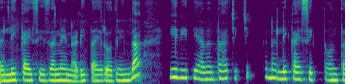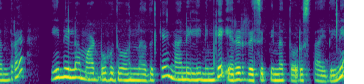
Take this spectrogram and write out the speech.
ನಲ್ಲಿಕಾಯಿ ಸೀಸನ್ನೇ ನಡೀತಾ ಇರೋದ್ರಿಂದ ಈ ರೀತಿಯಾದಂತಹ ಚಿಕ್ಕ ಚಿಕ್ಕ ನಲ್ಲಿಕಾಯಿ ಸಿಕ್ತು ಅಂತಂದರೆ ಏನೆಲ್ಲ ಮಾಡಬಹುದು ಅನ್ನೋದಕ್ಕೆ ನಾನಿಲ್ಲಿ ನಿಮಗೆ ಎರಡು ರೆಸಿಪಿನ ತೋರಿಸ್ತಾ ಇದ್ದೀನಿ.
